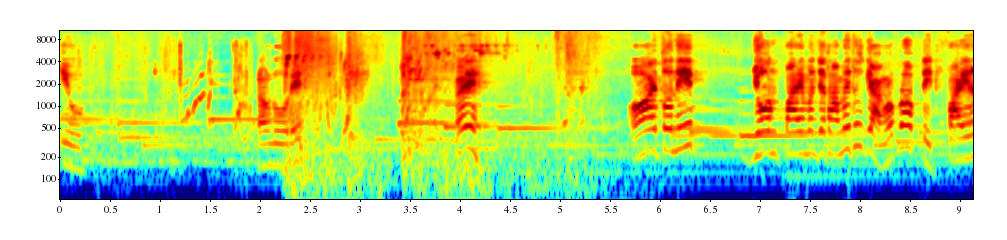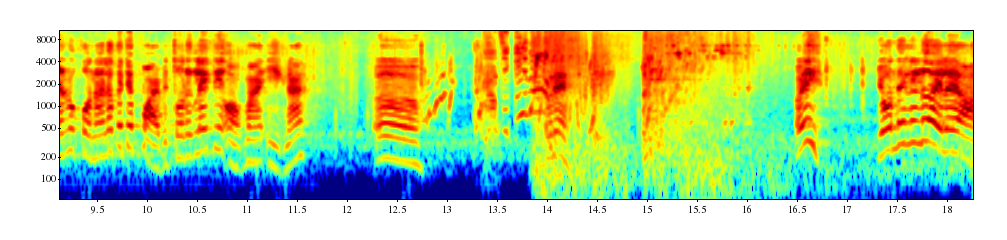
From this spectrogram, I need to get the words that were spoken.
กิลลองดูดิเฮ้ย อ๋อตัวนี้โยนไปมันจะทำให้ทุกอย่างรอบๆติดไฟนะทุกคนนะแล้วก็จะปล่อยเป็นตัวเล็กๆนี่ออกมาอีกนะ เออดูดิเฮ้ยโยนได้เรื่อยๆเลยเหรอ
